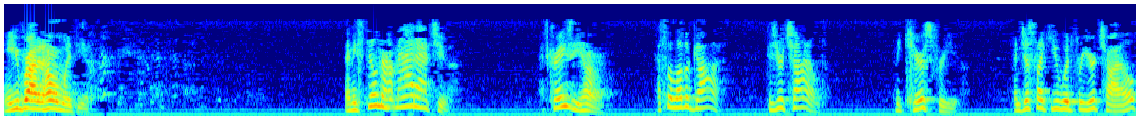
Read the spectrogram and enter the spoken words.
And you brought it home with you. And he's still not mad at you. That's crazy, huh? That's the love of God. Because you're a child. And he cares for you. And just like you would for your child,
